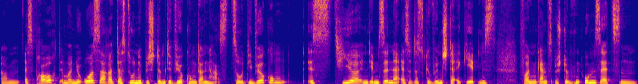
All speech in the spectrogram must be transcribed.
ähm, es braucht immer eine Ursache, dass du eine bestimmte Wirkung dann hast. So, die Wirkung ist hier in dem Sinne also das gewünschte Ergebnis von ganz bestimmten Umsätzen,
